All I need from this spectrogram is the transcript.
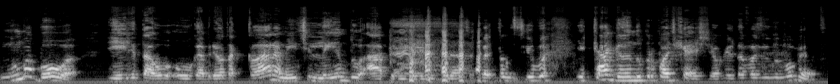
numa boa. E ele tá, o, o Gabriel tá claramente lendo a briga do Everton Silva e cagando pro podcast. É o que ele tá fazendo no momento.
